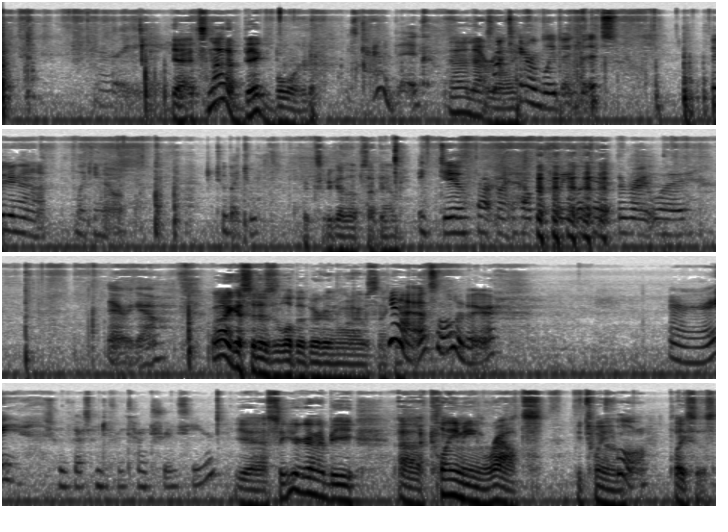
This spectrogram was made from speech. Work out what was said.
Alrighty. Yeah, it's not a big board. It's kind of big. Uh, not It's really. not terribly big, but it's bigger than a, like, you know, two by two. Looks like we got it upside down. I do. That might help if we look at it the right way. There we go. Well, I guess it is a little bit bigger than what I was thinking. Yeah, that's a little bit bigger. Alright. So we've got some different countries here. Yeah, so you're going to be uh, claiming routes between Cool. places.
